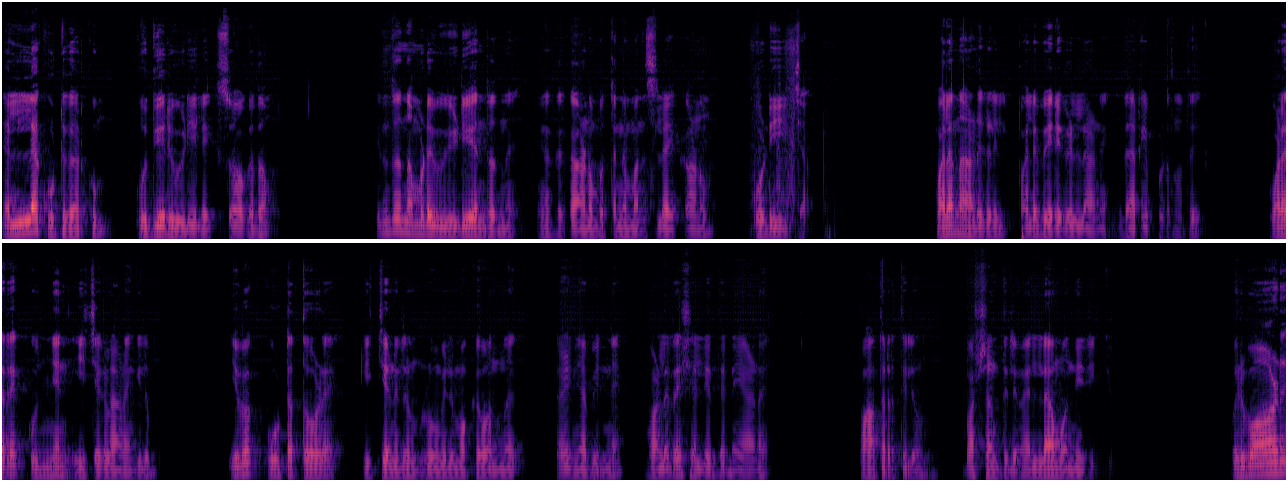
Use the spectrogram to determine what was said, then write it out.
എല്ലാ കൂട്ടുകാർക്കും പുതിയൊരു വീഡിയോയിലേക്ക് സ്വാഗതം. ഇന്നത്തെ നമ്മുടെ വീഡിയോ എന്തെന്ന് നിങ്ങൾക്ക് കാണുമ്പോൾ തന്നെ മനസ്സിലായി കാണും. പൊടിയീച്ച. പല നാടുകളിൽ പല പേരുകളിലാണ് ഇത് അറിയപ്പെടുന്നത് വളരെ കുഞ്ഞൻ ഈച്ചകളാണെങ്കിലും ഇവ കൂട്ടത്തോടെ കിച്ചണിലും റൂമിലുമൊക്കെ വന്ന് കഴിഞ്ഞാൽ പിന്നെ വളരെ ശല്യം തന്നെയാണ്. പാത്രത്തിലും ഭക്ഷണത്തിലും എല്ലാം വന്നിരിക്കും. ഒരുപാട്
